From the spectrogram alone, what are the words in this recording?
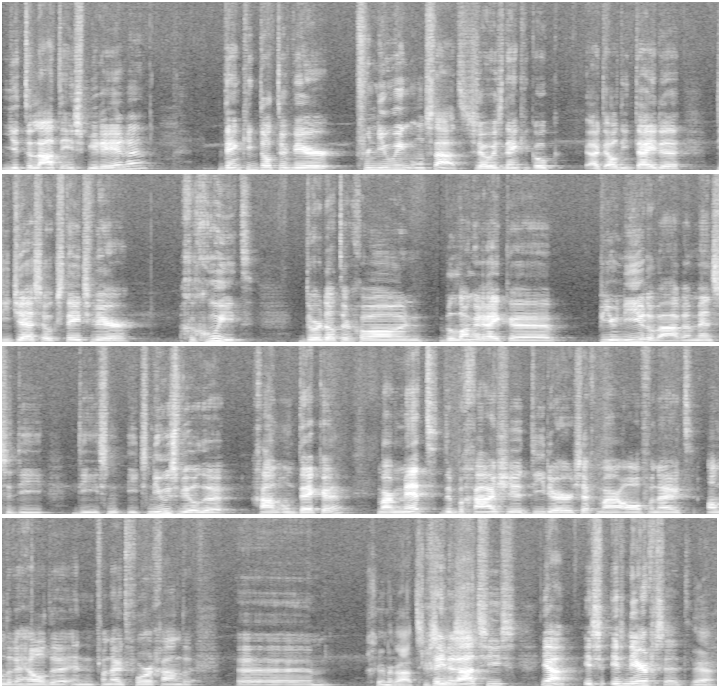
je te laten inspireren, denk ik dat er weer vernieuwing ontstaat. Zo is denk ik ook uit al die tijden die jazz ook steeds weer gegroeid, doordat er gewoon belangrijke pionieren waren, mensen die, die iets, iets nieuws wilden gaan ontdekken. Maar met de bagage die er zeg maar al vanuit andere helden en vanuit voorgaande ehm, Generaties. generaties ja, is, is neergezet. Ja.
